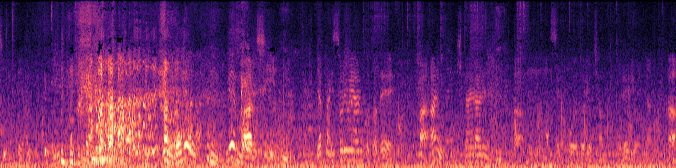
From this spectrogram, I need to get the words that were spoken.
人体やんなくてもいいんじゃないかと思う面もあるし、やっぱりそれをやることで、まあ、ある意味鍛えられるというか、まあ、石膏取りをちゃんと取れるようになるとか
